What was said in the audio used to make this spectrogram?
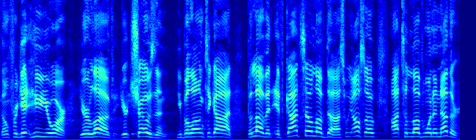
Don't forget who you are. You're loved. You're chosen. You belong to God. Beloved, if God so loved us, we also ought to love one another.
